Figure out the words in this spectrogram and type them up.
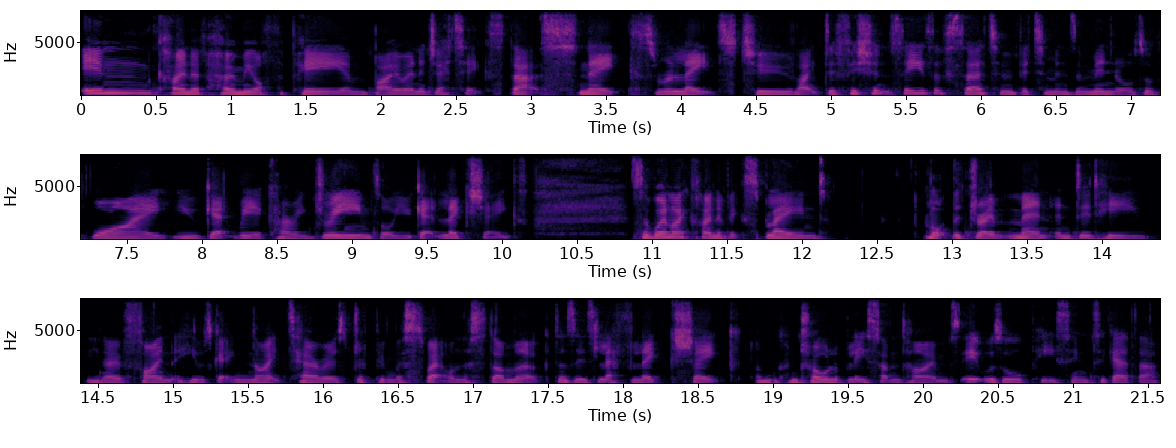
in kind of homeopathy and bioenergetics, that snakes relates to like deficiencies of certain vitamins and minerals of why you get reoccurring dreams or you get leg shakes. So when I kind of explained what the dream meant and did he you know find that he was getting night terrors dripping with sweat on the stomach does his left leg shake uncontrollably sometimes? It was all piecing together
